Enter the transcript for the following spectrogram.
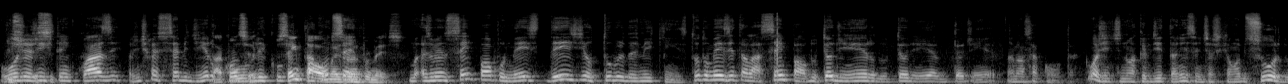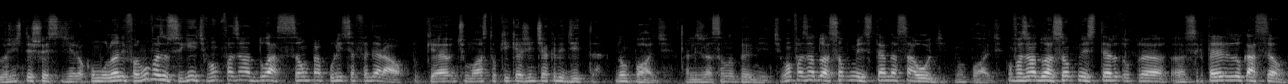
Hoje Isso- a gente isso- tem quase, a gente recebe dinheiro Tá público. 100 tá pau mais ou menos por mês. Mais ou menos 100 pau por mês desde outubro de 2015. Todo mês entra lá 100 pau do teu dinheiro, do teu dinheiro, do teu dinheiro na nossa conta. Como a gente não acredita nisso, a gente acha que é um absurdo, a gente deixou esse dinheiro acumulando e falou: vamos fazer o seguinte, vamos fazer uma doação para a Polícia Federal, porque a gente mostra o que, que a gente acredita. Não pode, a legislação não permite. Vamos fazer uma doação para o Ministério da Saúde. Não pode. Vamos fazer uma doação para o Ministério, para a Secretaria da Educação.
